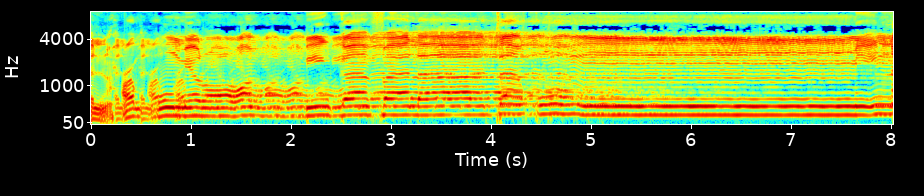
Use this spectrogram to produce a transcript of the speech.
الحق من ربك فلا تكن من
